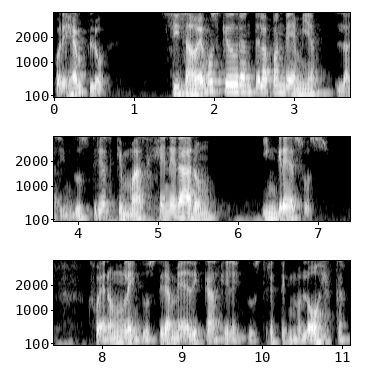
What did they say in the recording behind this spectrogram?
por ejemplo, si sabemos que durante la pandemia las industrias que más generaron ingresos fueron la industria médica y la industria tecnológica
